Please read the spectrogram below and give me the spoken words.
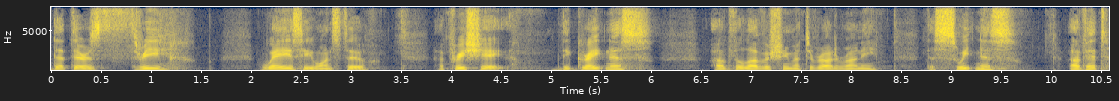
that there's three ways he wants to appreciate the greatness of the love of Srimati Radharani, the sweetness of it,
